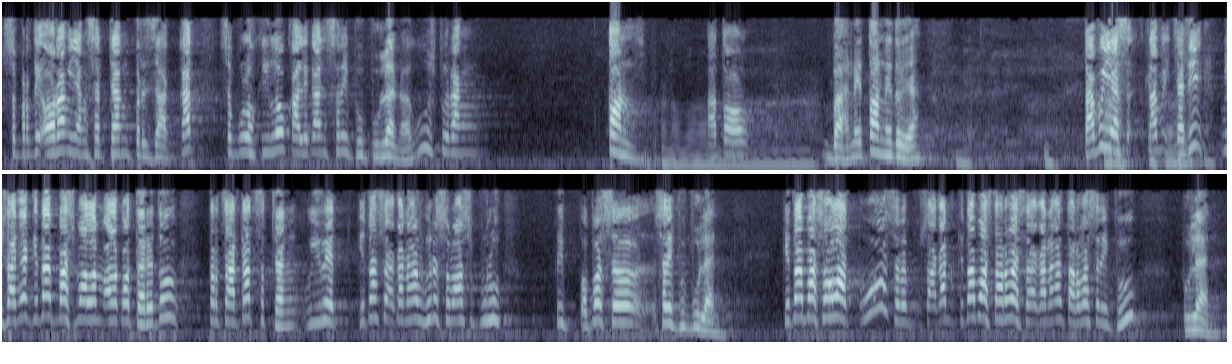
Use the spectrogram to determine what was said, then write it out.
seperti orang yang sedang berzakat 10 kilo kalikan 1000 bulan. Aku pirang ton atau Mbah Neton itu ya. Tapi ya tapi jadi misalnya kita pas malam Al-Qadar itu tercatat sedang wirid. Kita seakan-akan wirid selama 10 ribu, apa se, seribu bulan. Kita pas sholat, wah seakan kita pas tarwah seakan-akan tarwah seribu bulan.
